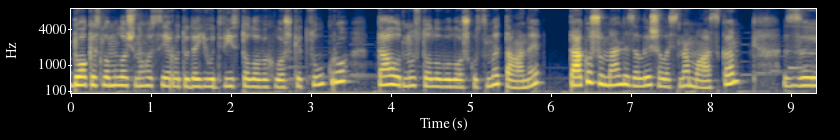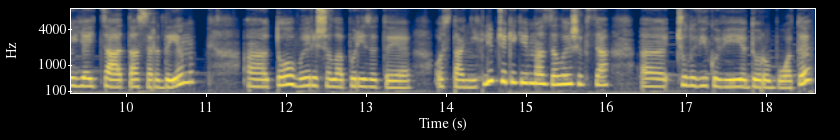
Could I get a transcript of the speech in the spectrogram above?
До кисломолочного сиру додаю 2 столових ложки цукру та 1 столову ложку сметани. Також у мене залишилась намазка з яйця та сардин, е, то вирішила порізати останній хлібчик, який в нас залишився, е, чоловікові до роботи.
